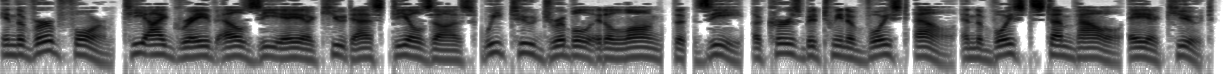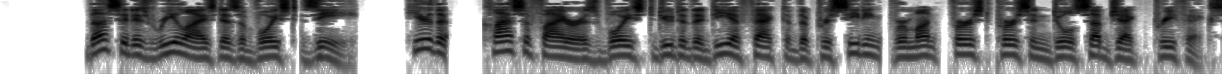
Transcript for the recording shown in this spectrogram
in the verb form ti grave lza acute s dealsas we too dribble it along, the z occurs between a voiced l and the voiced stem vowel a acute. Thus it is realized as a voiced z. Here the classifier is voiced due to the d effect of the preceding, Vermont, first-person dual subject prefix.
